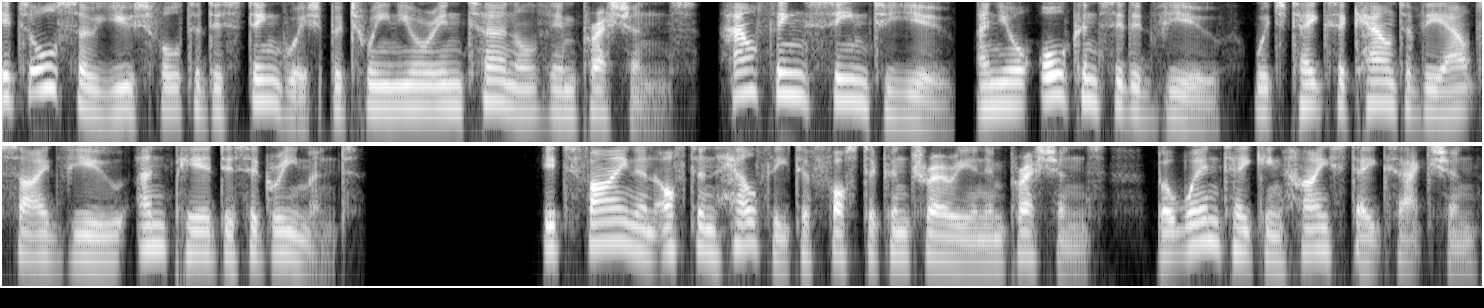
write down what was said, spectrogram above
It's also useful to distinguish between your internal impressions, how things seem to you, and your all considered view, which takes account of the outside view and peer disagreement. It's fine and often healthy to foster contrarian impressions, but when taking high stakes action,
